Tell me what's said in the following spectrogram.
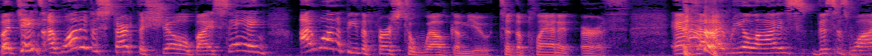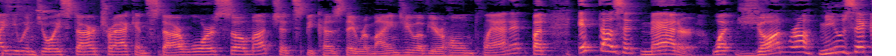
But James, I wanted to start the show by saying I want to be the first to welcome you to the planet Earth. And uh, I realize this is why you enjoy Star Trek and Star Wars so much. It's because they remind you of your home planet. But it doesn't matter what genre, music,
